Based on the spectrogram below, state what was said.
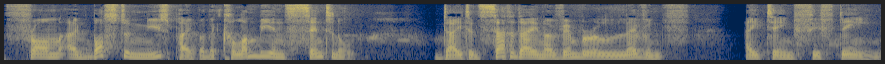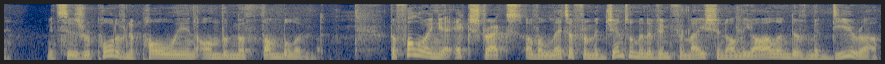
from a Boston newspaper, the Columbian Sentinel, dated Saturday, November 11th, 1815. It says Report of Napoleon on the Northumberland. The following are extracts of a letter from a gentleman of information on the island of Madeira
